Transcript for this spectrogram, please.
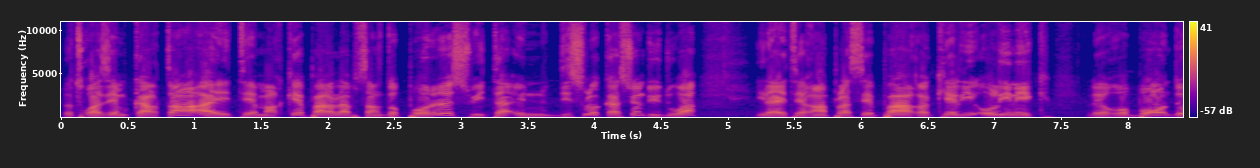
Le troisième quart-temps a été marqué par l'absence de Porter suite à une dislocation du doigt. Il a été remplacé par Kelly Olinik. Le rebond de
